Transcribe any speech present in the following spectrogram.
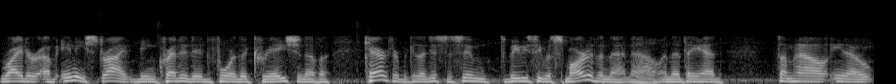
writer of any stripe being credited for the creation of a character because I just assumed the BBC was smarter than that now and that they had somehow, you know,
